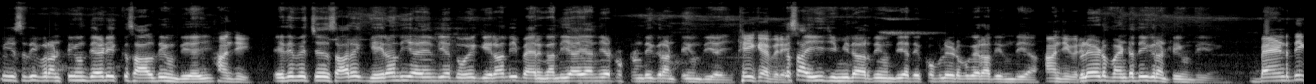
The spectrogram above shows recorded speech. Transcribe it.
ਪੀਸ ਦੀ ਵਾਰੰਟੀ ਹੁੰਦੀ ਹੈ ਜਿਹੜੀ 1 ਸਾਲ ਦੀ ਹੁੰਦੀ ਹੈ ਜੀ। ਹਾਂਜੀ। ਇਹਦੇ ਵਿੱਚ ਸਾਰੇ ਗੇਅਰਾਂ ਦੀ ਆ ਜਾਂਦੀ ਹੈ ਦੋਏ ਗੇਅਰਾਂ ਦੀ ਬੈਰਿੰਗਾਂ ਦੀ ਆ ਜਾਂਦੀ ਹੈ ਟੁੱਟਣ ਦੀ ਗਾਰੰਟੀ ਹੁੰਦੀ ਹੈ ਜੀ। ਠੀਕ ਹੈ ਵੀਰੇ। ਕਸਾਈ ਜ਼ਿਮੀਦਾਰ ਦੀ ਹੁੰਦੀ ਹੈ ਦੇਖੋ ਬਲੇਡ ਵਗੈਰਾ ਦੀ ਹੁੰਦੀ ਆ। ਹਾਂਜੀ ਵੀਰੇ। ਬਲੇਡ ਬੈਂਡ ਦੀ ਗਾਰੰਟੀ ਹੁੰਦੀ ਹੈ ਬੈਂਡ ਦੀ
